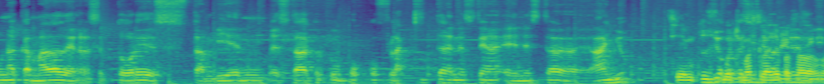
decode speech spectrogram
una camada de receptores también está creo que un poco flaquita en este, en este año. Sí, Entonces yo mucho más que el año pasado.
